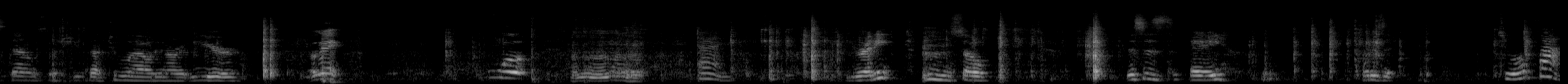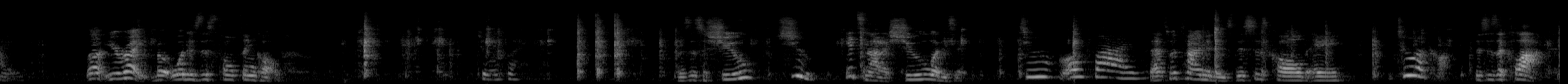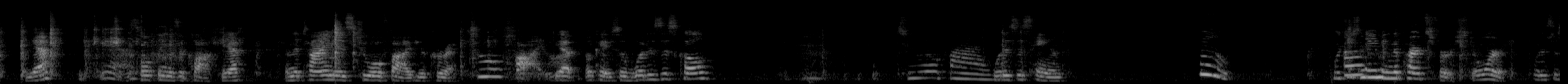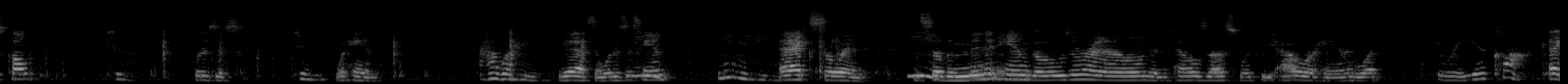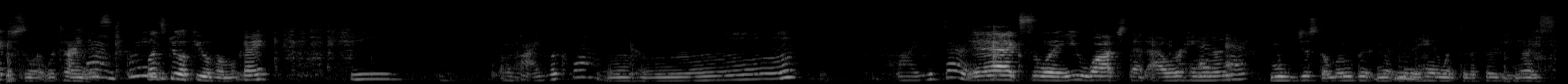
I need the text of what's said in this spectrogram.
this down so she's not too loud in our ear. Okay. Whoa. And You ready? so this is a what is it? 205. Well, you're right, but what is this whole thing called? 205. Is this a shoe? Shoe. It's not a shoe. What is it? 205. That's what time it is. This is called a 2 o'clock. this is a clock. Yeah? Yeah. This whole thing is a clock, yeah? And the time is 205. You're correct. 205. Yep. Okay, so what is this called? 205. What is this hand? Boo. We're just Uh, naming the parts first. Don't worry. What is this called? 2. What is this? 2. What hand? Our hand. Yes, and what is this hand? Minute hand. Excellent. And so the minute hand goes around and tells us with the hour hand what 3 o'clock. excellent what time it is. Let's do a few of them, okay? Three, 5 o'clock. hmm 5.30. Excellent. You watch that hour hand And at move just a little bit, and that minute hand went to the 30. Nice.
